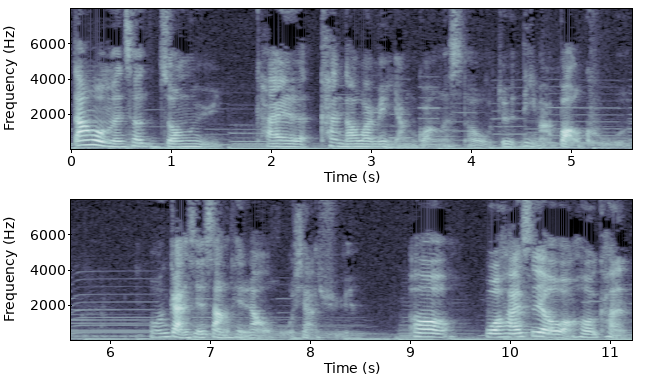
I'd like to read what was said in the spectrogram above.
当我们车子终于开了，看到外面阳光的时候，我就立马爆哭了。我很感谢上天让我活下去。哦，我还是有往后看。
